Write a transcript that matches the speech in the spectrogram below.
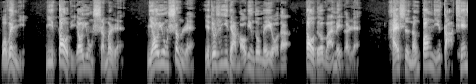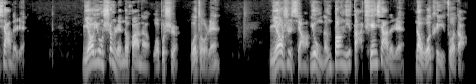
我问你，你到底要用什么人？你要用圣人，也就是一点毛病都没有的道德完美的人，还是能帮你打天下的人？你要用圣人的话呢，我不是，我走人。”你要是想用能帮你打天下的人，那我可以做到。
